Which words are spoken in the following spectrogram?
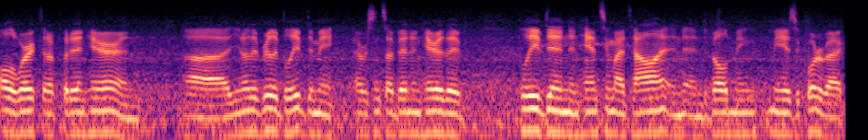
all the work that I've put in here, and uh, you know they've really believed in me ever since I've been in here. They've believed in enhancing my talent and, and developing me as a quarterback.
